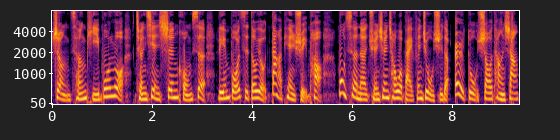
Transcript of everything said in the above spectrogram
整层皮剥落，呈现深红色，连脖子都有大片水泡，目测呢全身超过百分之五十的二度烧烫伤，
